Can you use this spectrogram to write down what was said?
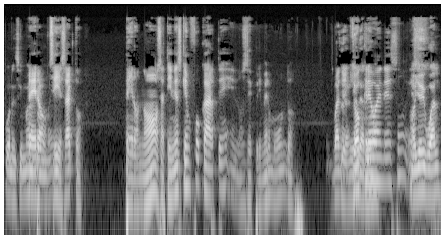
por encima del Pero, sí, exacto. Pero no, o sea, tienes que enfocarte en los de primer mundo. Bueno, Sí, yo creo arriba. en eso. No, yo igual.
